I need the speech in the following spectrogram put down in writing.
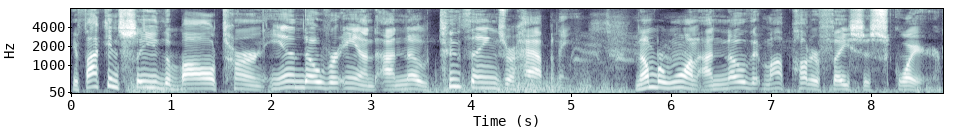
if I can see the ball turn end over end, I know two things are happening. Number one, I know that my putter face is square.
